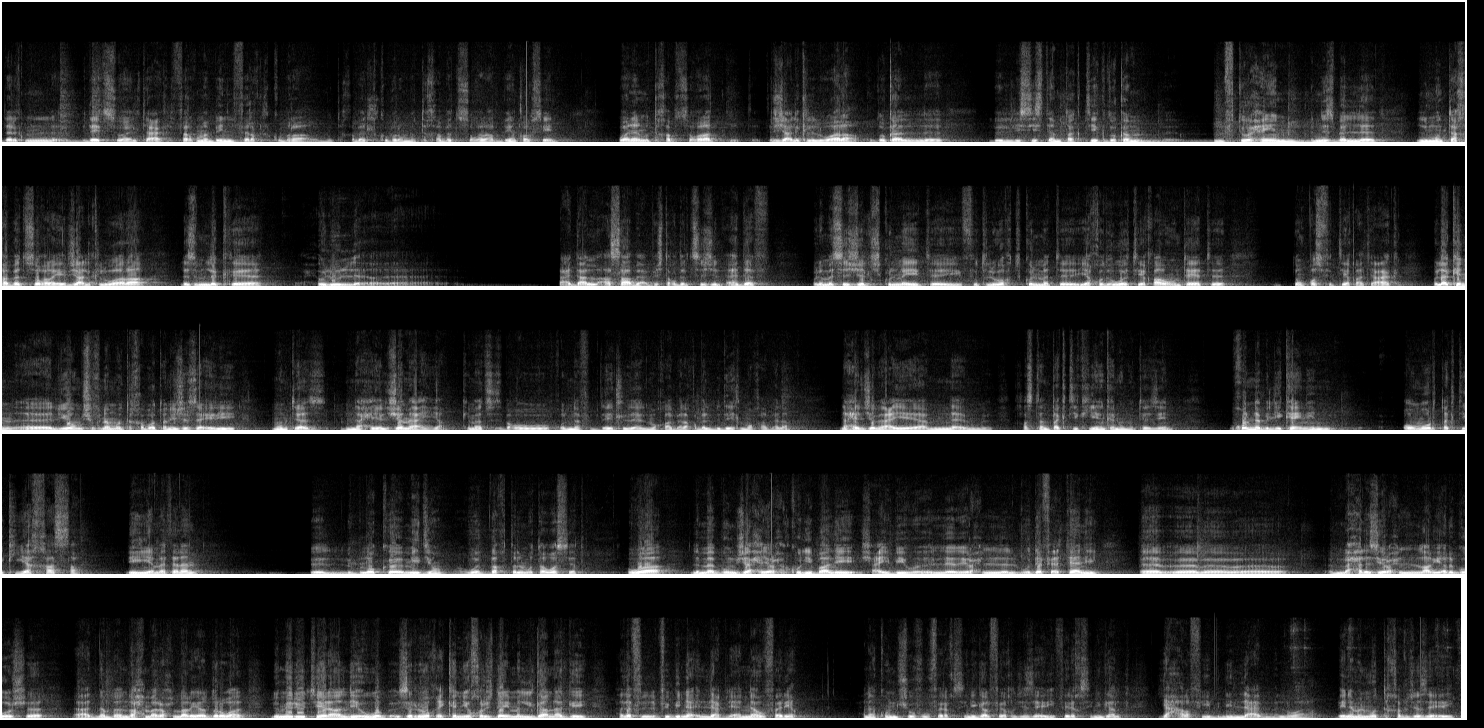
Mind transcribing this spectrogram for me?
نبدا من بداية السؤال تاعك الفرق ما بين الفرق الكبرى والمنتخبات الكبرى والمنتخبات الصغرى بين قوسين؟ وأنا المنتخبات الصغرى ترجع لك للوراء. دوكا les systèmes tactiques دوكا مفتوحين بالنسبة للمنتخبات الصغرى يرجع لك للوراء. لازم لك حلول آه، بعد على الأصابع باش تقدر تسجل أهداف. ولا ما سجلتش كل ما يفوت الوقت كل ما ياخذ هو ثقة وأنت تنقص في الثقة تاعك. ولكن آه، اليوم شفنا منتخب وطني جزائري ممتاز من الناحية الجماعية كما تسبق وقلنا في بداية المقابلة قبل بداية المقابلة. الناحية الجماعية من خاصة تكتيكيا كانوا ممتازين. وقلنا باللي كاينين أمور تكتيكية خاصة اللي هي مثلا ال bloc médian هو الضغط المتوسط. هو لما بونجاح يروح كوليبالي شعيبي يروح للمدافع الثاني آه، آه، محرز يروح لل arrière gauche عندنا بن رحمة يروح لل arrière droit. le milieu de terrain اللي هو زروقي كان يخرج دائما للغاناكي هذا في بناء اللعب لأنه فريق إحنا كون نشوفوا فريق السنغال الفريق الجزائري فريق السنغال يعرف يبني اللعب من الوراء. بينما المنتخب الجزائري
